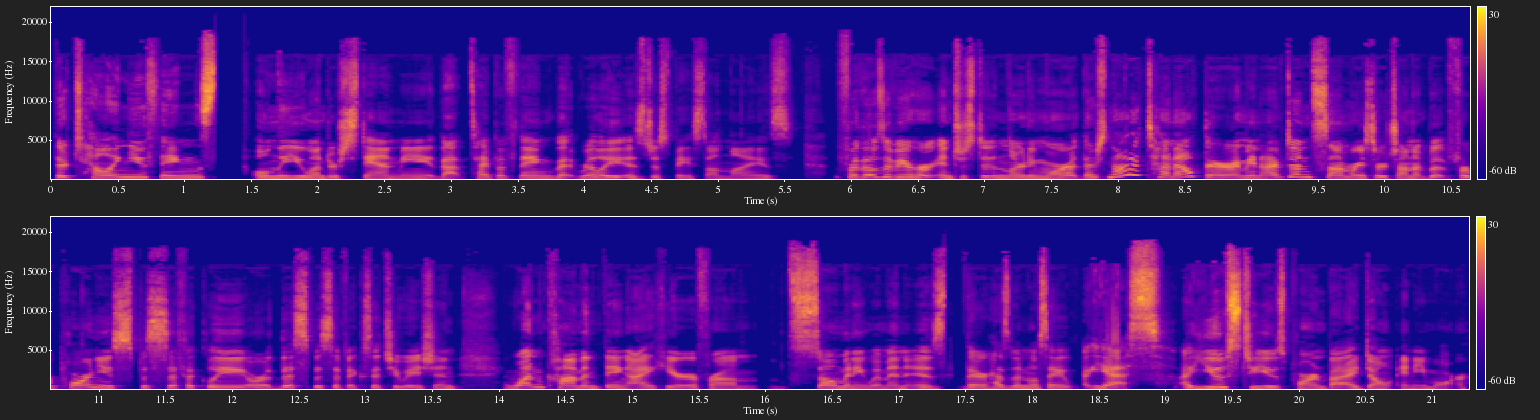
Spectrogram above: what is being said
They're telling you things only you understand me, that type of thing that really is just based on lies. For those of you who are interested in learning more, there's not a ton out there. I mean, I've done some research on it, but for porn use specifically, or this specific situation, one common thing I hear from so many women is their husband will say, Yes, I used to use porn, but I don't anymore.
